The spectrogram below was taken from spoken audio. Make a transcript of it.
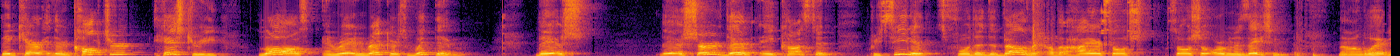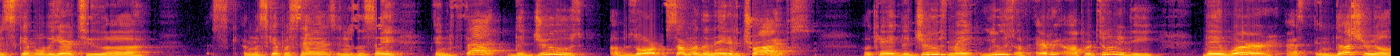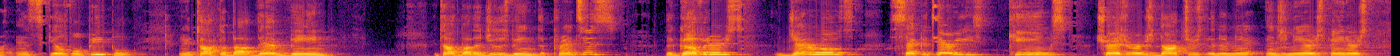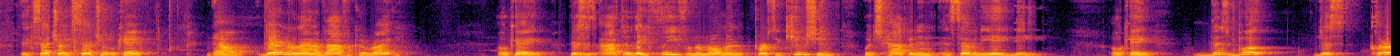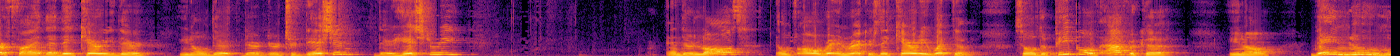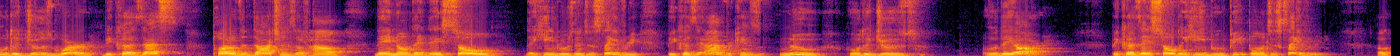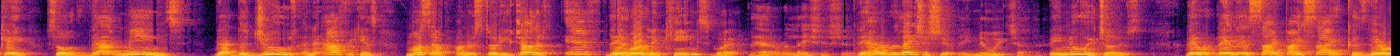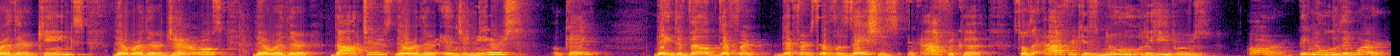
They carried their culture, history, laws, and written records with them. They, ass- they assured them a constant precedence for the development of a higher social, social organization. Now I'm going to go ahead and skip over here to, uh, I'm going to skip a sentence and it's going to say, in fact, the Jews absorbed some of the native tribes. Okay, the Jews made use of every opportunity they were as industrial and skillful people. And it talked about them being, it talked about the Jews being the princes, the governors, generals, secretaries, kings, treasurers, doctors, engineers, painters, etc., etc. Okay, now they're in the land of Africa, right? Okay, this is after they flee from the Roman persecution, which happened in, in 70 AD. Okay, this book just clarified that they carry their, you know, their their their tradition, their history, and their laws. It was all written records. They carried it with them. So the people of Africa, you know, they knew who the Jews were because that's part of the doctrines of how they know that they sold the Hebrews into slavery because the Africans knew who the Jews, who they are, because they sold the Hebrew people into slavery. Okay, so that means that the Jews and the Africans must have understood each other if they Yeah. were the kings. Go ahead. They had a relationship. They had a relationship. They knew each other. They knew each other's. They were they lived side by side because they were their kings, they were their generals, they were their doctors, they were their engineers. Okay, they developed different different civilizations in Africa, so the Africans knew who the Hebrews are. They knew who they were.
